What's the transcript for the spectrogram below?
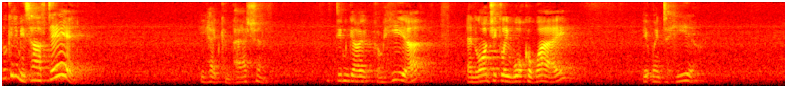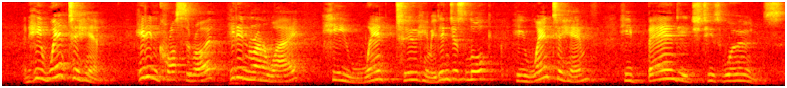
Look at him, he's half dead. He had compassion. He didn't go from here and logically walk away, it went to here. And he went to him. He didn't cross the road, he didn't run away. He went to him. He didn't just look, he went to him. He bandaged his wounds.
